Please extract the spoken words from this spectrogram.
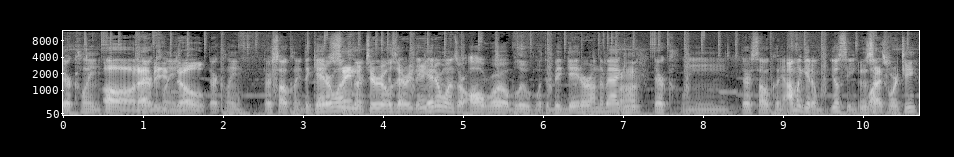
they're clean. Oh, that'd They're be clean. dope. They're clean. They're so clean. The Gator ones, Same materials, the- everything? The Gator ones are all royal blue with the big Gator on the back. Uh-huh. They're clean. They're so clean. I'm gonna get them. You'll see. In Watch. size 14?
